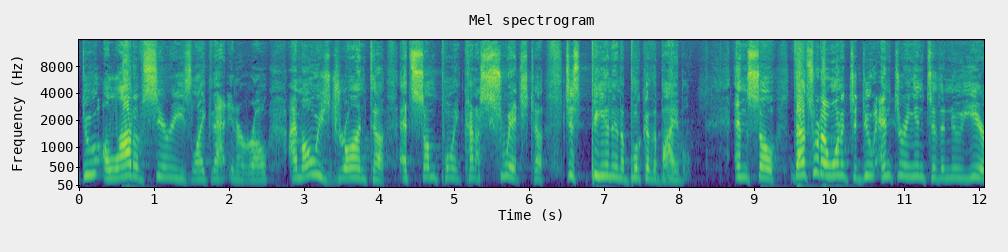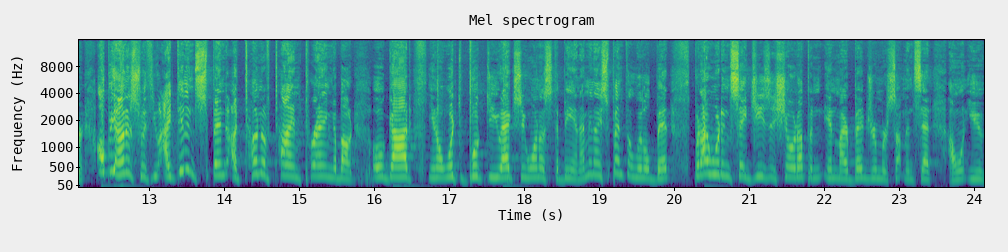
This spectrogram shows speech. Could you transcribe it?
do a lot of series like that in a row, I'm always drawn to, at some point, kind of switch to just being in a book of the Bible. And so that's what I wanted to do entering into the new year. I'll be honest with you, I didn't spend a ton of time praying about, oh God, you know, which book do you actually want us to be in? I mean, I spent a little bit, but I wouldn't say Jesus showed up in, in my bedroom or something and said, I want you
